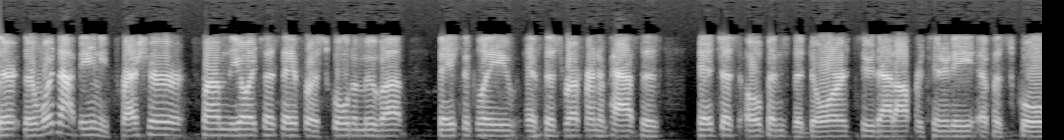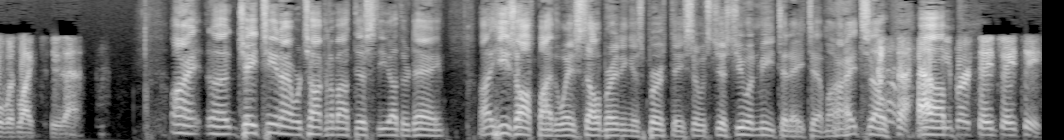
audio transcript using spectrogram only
there there would not be any pressure from the OHSAA for a school to move up. Basically, if this referendum passes, it just opens the door to that opportunity if a school would like to do that. All right, uh, JT and I were talking about this the other day. Uh, he's off, by the way, celebrating his birthday, so it's just you and me today, Tim. All right, so happy um, birthday, JT.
